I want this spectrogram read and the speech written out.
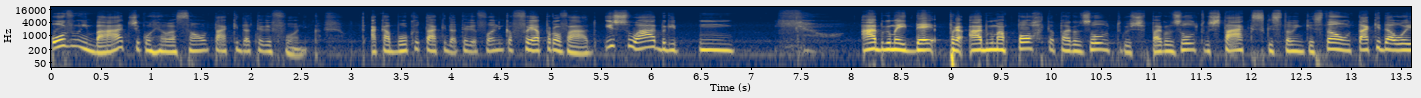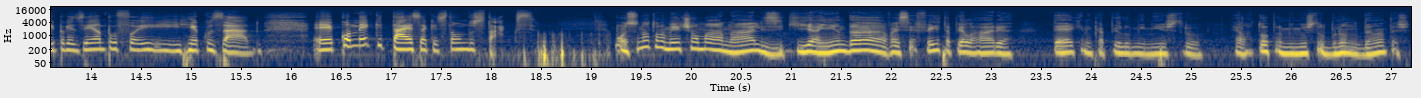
houve um embate com relação ao TAC da Telefônica. Acabou que o TAC da Telefônica foi aprovado. Isso abre um, abre uma ideia, pra, abre uma porta para os outros, para os outros TACs que estão em questão. O TAC da Oi, por exemplo, foi recusado. É, como é que está essa questão dos TACs? Bom, isso naturalmente é uma análise que ainda vai ser feita pela área técnica, pelo ministro relator, pelo ministro Bruno Dantas.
